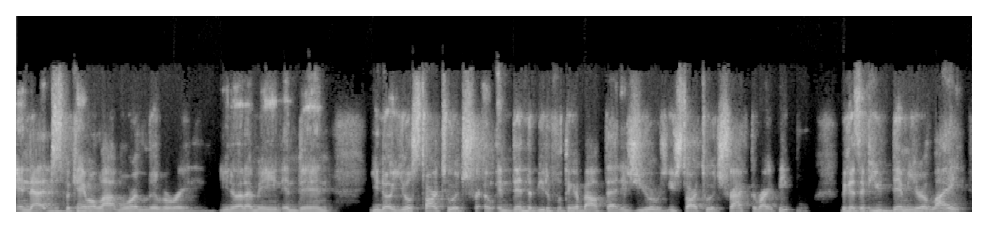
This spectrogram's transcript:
And that just became a lot more liberating. You know what I mean? And then, you know, you'll start to attract. And then the beautiful thing about that is you you start to attract the right people because if you dim your light,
